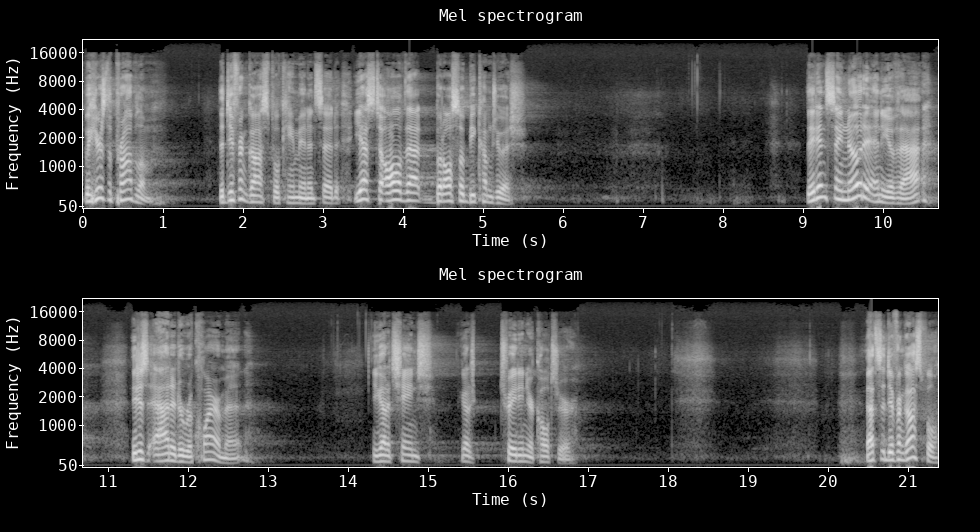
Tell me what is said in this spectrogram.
But here's the problem the different gospel came in and said, yes to all of that, but also become Jewish. They didn't say no to any of that, they just added a requirement. You got to change, you got to trade in your culture. That's a different gospel.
